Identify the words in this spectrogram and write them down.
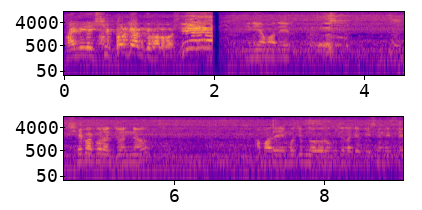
তাহলে এই শিবপুর গ্রামকে ভালোবাসে। তিনি আমাদের সেবা করার জন্য আমাদের এই মুজিবনগর উপজেলাকে বেছে নিতে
